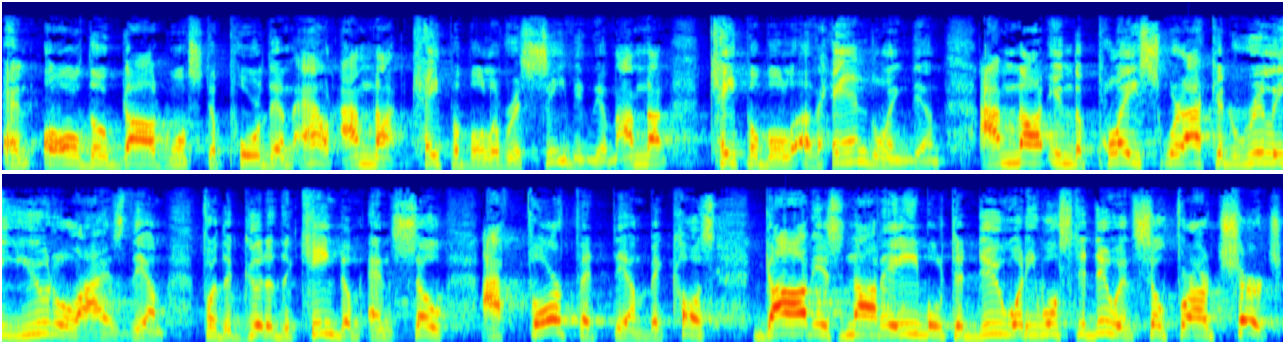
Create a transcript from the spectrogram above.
And although God wants to pour them out, I'm not capable of receiving them. I'm not capable of handling them. I'm not in the place where I could really utilize them for the good of the kingdom. And so I forfeit them because God is not able to do what he wants to do. And so for our church,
